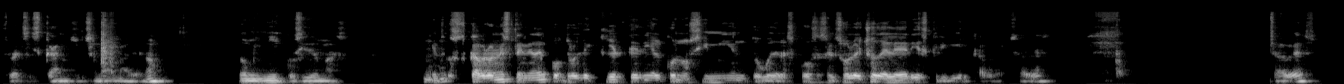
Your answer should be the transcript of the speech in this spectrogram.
franciscanos, chingada madre, ¿no? Dominicos y demás. Uh -huh. Entonces, cabrones tenían el control de quién tenía el conocimiento, güey, de las cosas. El solo hecho de leer y escribir, cabrón, ¿sabes? ¿Sabes?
